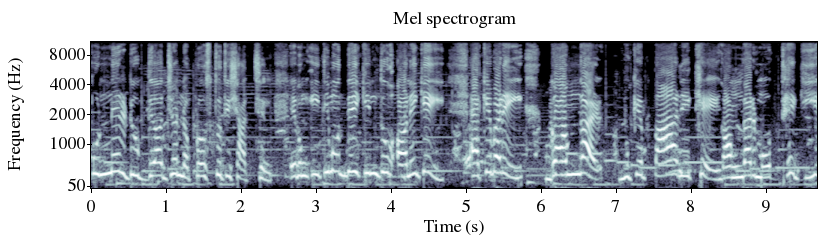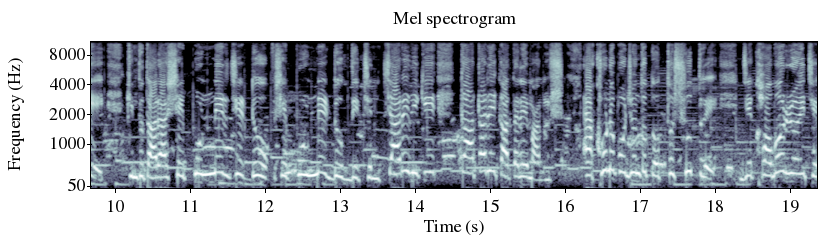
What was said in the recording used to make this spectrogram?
পুণ্যের ডুব দেওয়ার জন্য প্রস্তুতি সারছেন। এবং ইতিমধ্যেই কিন্তু অনেকেই একেবারেই গঙ্গার বুকে পা রেখে গঙ্গার মধ্যে গিয়ে কিন্তু তারা সেই পুণ্যের যে ডুব, সেই পুণ্যের ডুব দিচ্ছেন চারিদিকে কাতারে কাতারে মানুষ। এখনও পর্যন্ত তথ্য সূত্রে যে খবর রয়েছে,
